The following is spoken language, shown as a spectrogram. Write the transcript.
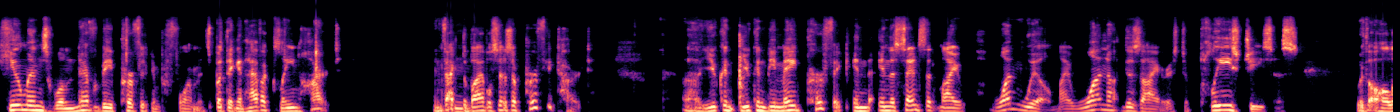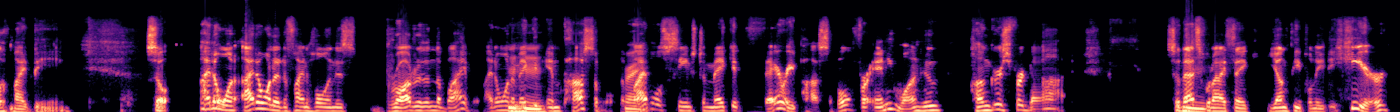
Humans will never be perfect in performance, but they can have a clean heart. In fact, mm-hmm. the Bible says a perfect heart. Uh, you can you can be made perfect in in the sense that my one will, my one desire is to please Jesus with all of my being. So I don't want I don't want to define holiness broader than the Bible. I don't want to mm-hmm. make it impossible. The right. Bible seems to make it very possible for anyone who hungers for God. So that's mm-hmm. what I think young people need to hear.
